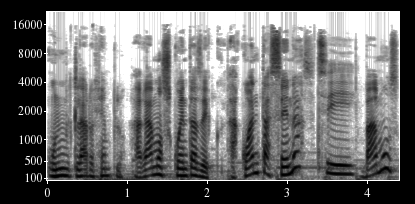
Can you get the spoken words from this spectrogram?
un claro ejemplo. Hagamos cuentas de a cuántas cenas Sí, ¿Vamos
